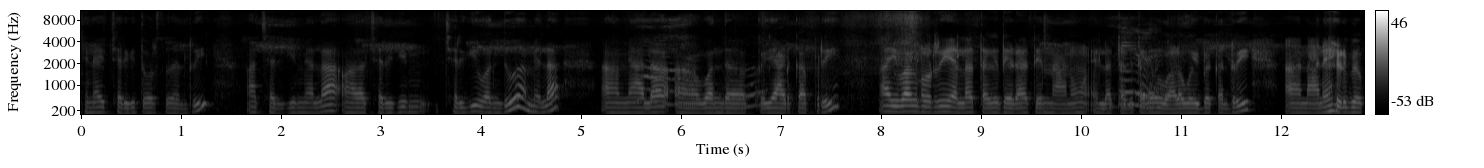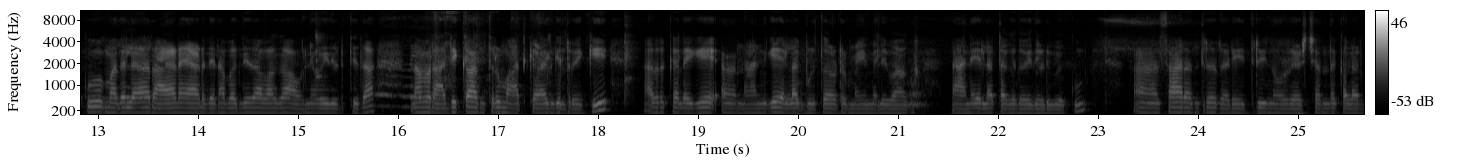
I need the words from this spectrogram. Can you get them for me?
ಚೆನ್ನಾಗಿ ಚರ್ಗಿ ತೋರಿಸ್ತದಲ್ರಿ ಆ ಚರ್ಗಿ ಮೇಲೆ ಆ ಚರ್ಗಿ ಚರ್ಗಿ ಒಂದು, ಆಮೇಲೆ ಮ್ಯಾಲ ಒಂದು ಎರಡು ಕಪ್ ರೀ. ಇವಾಗ ನೋಡ್ರಿ ಎಲ್ಲ ತೆಗೆದು ಇಡತ್ತೀನಿ ನಾನು, ಎಲ್ಲ ತೆಗೆದು ತೆಗೆದು ಒಳಗೆ ಒಯ್ಬೇಕಲ್ರಿ. ನಾನೇ ಇಡಬೇಕು. ಮೊದಲ ರಾಯಣ ಎರಡು ದಿನ ಬಂದಿದ್ದ ಅವಾಗ ಅವನೇ ಒಯ್ದಿಡ್ತಿದ್ದ ನಮ್ಮ ರಾಧಿಕಾ ಅಂತರೂ ಮಾತು ಕೇಳಂಗಿಲ್ಲ ರೀಕಿ ಅದ್ರ ಕಲೆಗೆ ನನಗೆ ಎಲ್ಲ ಬೀಳ್ತಾವೆ ನೋಡ್ರಿ ಮೈ ಮೇಲೆ ಇವಾಗ. ನಾನೇ ಎಲ್ಲ ತೆಗೆದು ಒಯ್ದಿಡಬೇಕು ಸಾರು ಅಂತೂ ರೆಡಿ ಐತ್ರಿ ನೋಡ್ರಿ ಎಷ್ಟು ಚಂದ ಕಲರ್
